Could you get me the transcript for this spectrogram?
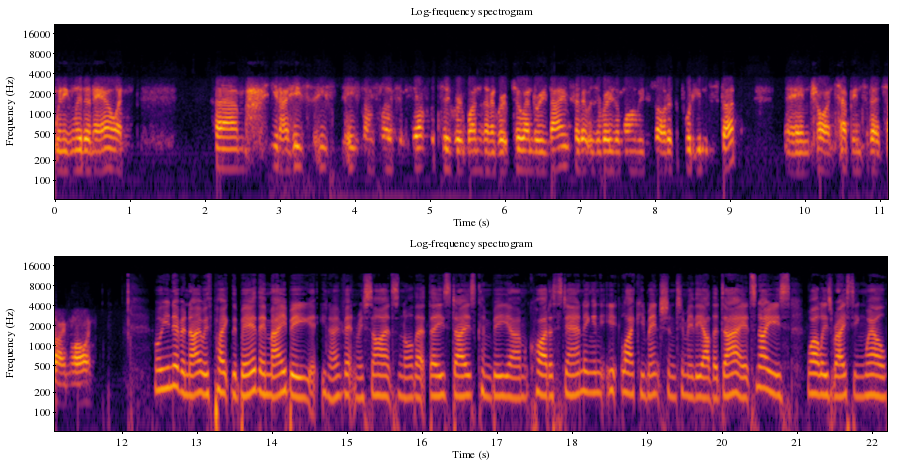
winning litter now, and, um, you know, he's, he's, he's no slouch himself with two Group 1s and a Group 2 under his name, so that was the reason why we decided to put him to start and try and tap into that same line. Well, you never know with Poke the Bear. There may be, you know, veterinary science and all that these days can be um, quite astounding. And it, like you mentioned to me the other day, it's no use while he's racing well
